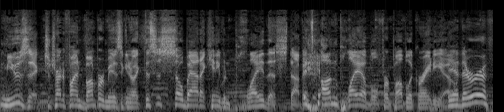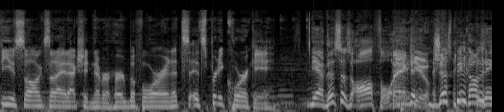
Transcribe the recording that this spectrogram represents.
music to try to find bumper music, and you're like, "This is so bad, I can't even play this stuff. It's unplayable for public radio." Yeah, there were a few songs that I had actually never heard before, and it's it's pretty quirky. Yeah, this is awful. Thank And you. Just because a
